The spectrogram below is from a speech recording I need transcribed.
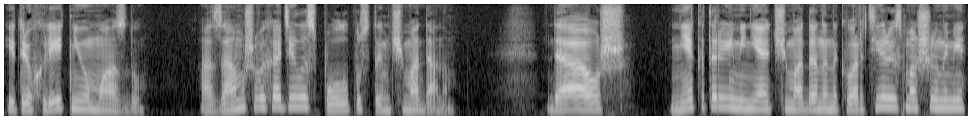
и трехлетнюю Мазду, а замуж выходила с полупустым чемоданом. Да уж, некоторые меняют чемоданы на квартиры с машинами,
